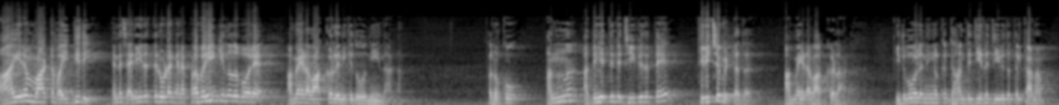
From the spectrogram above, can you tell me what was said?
ആയിരം വാട്ട് വൈദ്യുതി എന്റെ ശരീരത്തിലൂടെ ഇങ്ങനെ പ്രവഹിക്കുന്നത് പോലെ അമ്മയുടെ വാക്കുകൾ എനിക്ക് തോന്നി എന്നാണ്. അപ്പൊ നോക്കൂ അന്ന് അദ്ദേഹത്തിന്റെ ജീവിതത്തെ തിരിച്ചുവിട്ടത് അമ്മയുടെ വാക്കുകളാണ്. ഇതുപോലെ നിങ്ങൾക്ക് ഗാന്ധിജിയുടെ ജീവിതത്തിൽ കാണാം.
